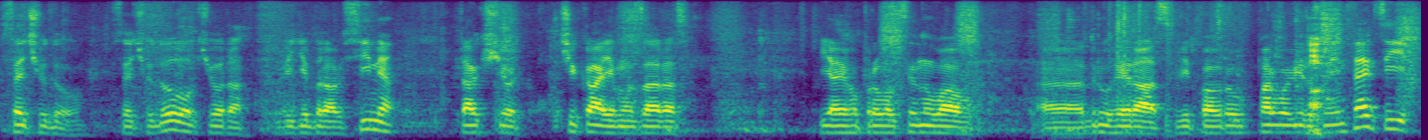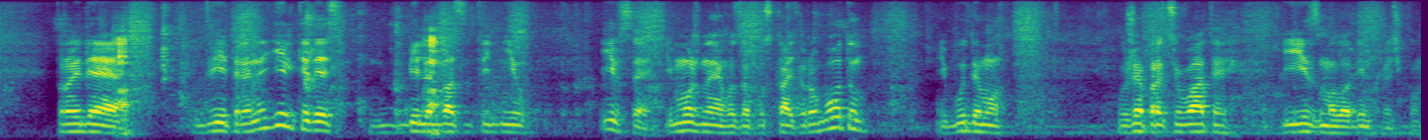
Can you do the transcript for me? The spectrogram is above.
все чудово. Все чудово. Вчора відібрав сім'я. Так що чекаємо зараз. Я його провакцинував е, другий раз від парвовірусної інфекції. Пройде 2-3 недільки десь біля 20 днів. І все. І можна його запускати в роботу. І будемо вже працювати і з молодим хрячком.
